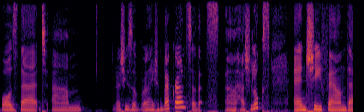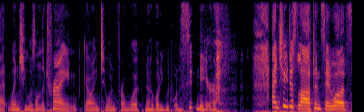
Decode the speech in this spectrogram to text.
was that um, you know, she's of an Asian background, so that's uh, how she looks. And she found that when she was on the train going to and from work, nobody would want to sit near her. and she just laughed and said, Well, it's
